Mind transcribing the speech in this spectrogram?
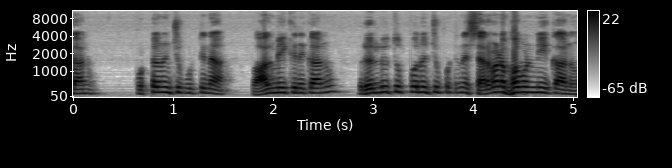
కాను. పుట్ట నుంచి పుట్టిన వాల్మీకిని కాను రెల్లు తుప్పు నుంచి పుట్టిన శరవణభవుణ్ణి కాను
